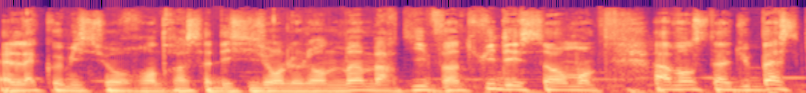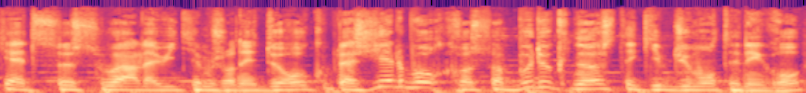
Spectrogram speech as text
La commission rendra sa décision le lendemain, mardi 28 décembre. Avant cela, du basket, ce soir, la huitième journée d'Euro Coupe, la Gielbourg reçoit Buduknost, équipe du Monténégro,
